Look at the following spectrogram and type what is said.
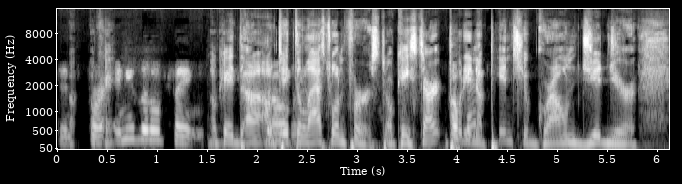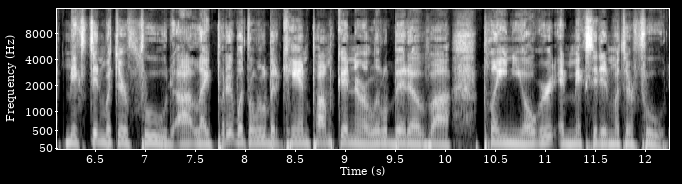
resistant for okay. any little thing. Okay, uh, I'll take the last one first. Okay, start putting Okay. a pinch of ground ginger mixed in with their food. Uh, like put it with a little bit of canned pumpkin or a little bit of uh, plain yogurt and mix it in with their food.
